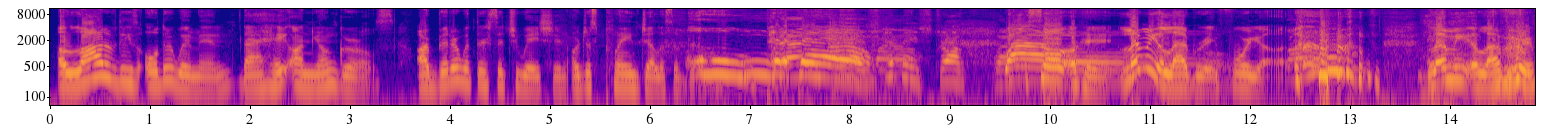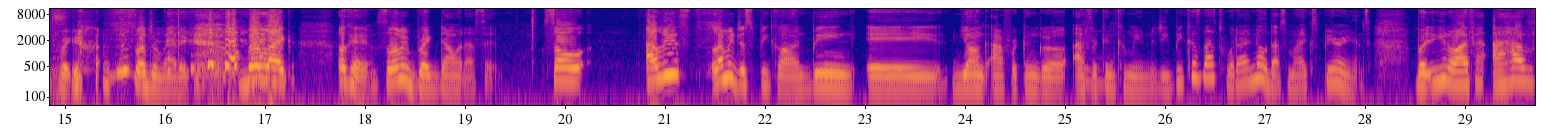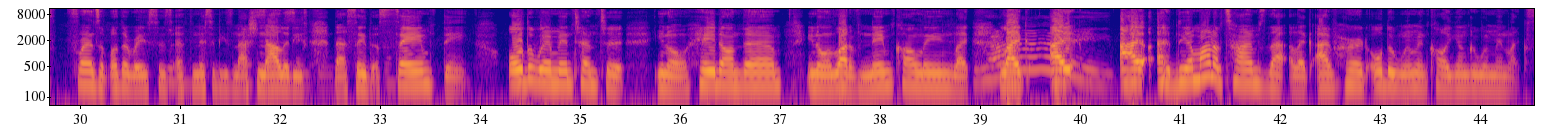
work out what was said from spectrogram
a lot of these older women that hate on young girls are bitter with their situation or just plain jealous of them Ooh, Pepe. Wow, wow. Pepe is strong. Wow. Wow. so okay let me elaborate for y'all let me elaborate for y'all this is so dramatic but like okay so let me break down what i said so at least let me just speak on being a young African girl, African community, because that's what I know. That's my experience. But you know, I've I have friends of other races, ethnicities, nationalities that say the same thing. Older women tend to, you know, hate on them. You know, a lot of name calling. Like, like I, I, I, the amount of times that like I've heard older women call younger women like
